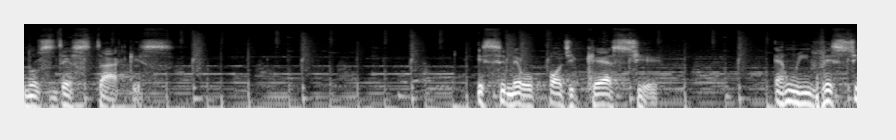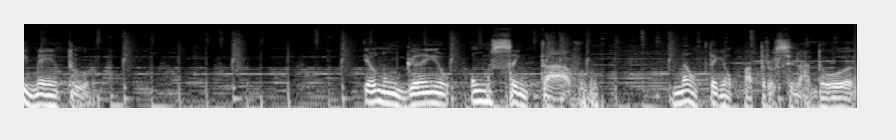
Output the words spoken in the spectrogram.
nos destaques, esse meu podcast é um investimento. Eu não ganho um centavo não tenho patrocinador,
